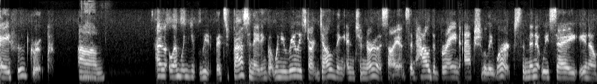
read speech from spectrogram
a food group. Um, and, and, when you, we, it's fascinating, but when you really start delving into neuroscience and how the brain actually works, the minute we say, you know,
